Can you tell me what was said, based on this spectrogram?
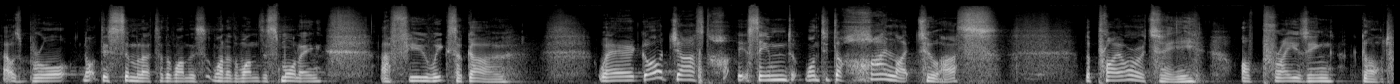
that was brought, not dissimilar to the one, this, one of the ones this morning, a few weeks ago, where God just, it seemed, wanted to highlight to us the priority of praising God.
